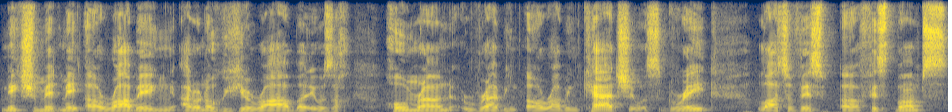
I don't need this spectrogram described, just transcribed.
Nate Schmidt, made, uh, robbing. I don't know who he robbed, but it was a home run robbing, uh, robbing catch. It was great. Lots of fist, uh, fist bumps,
